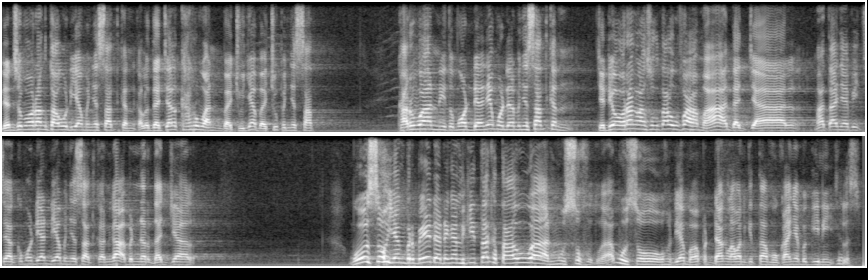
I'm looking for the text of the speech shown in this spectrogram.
Dan semua orang tahu dia menyesatkan. Kalau dajjal karuan, bajunya baju penyesat. Karuan itu modelnya model menyesatkan jadi orang langsung tahu faham ah dajjal matanya picak kemudian dia menyesatkan enggak benar dajjal. Musuh yang berbeda dengan kita ketahuan musuh itu ah, musuh. Dia bawa pedang lawan kita mukanya begini jelas.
